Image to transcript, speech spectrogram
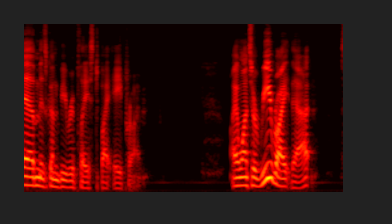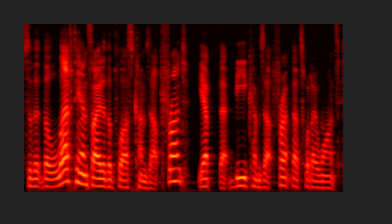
m is going to be replaced by a prime. I want to rewrite that so that the left-hand side of the plus comes out front. Yep, that B comes out front. That's what I want.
